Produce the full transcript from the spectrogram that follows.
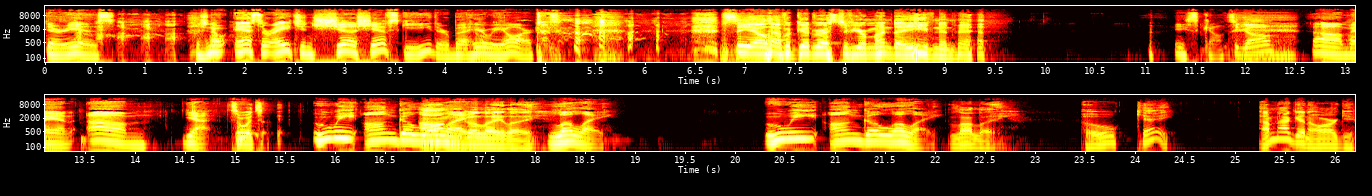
there is. There's no S or H in Krzyzewski either, but here we are. CL, have a good rest of your Monday evening, man. He's gone. Is he gone? Oh man. Um. Yeah. So it's Uiangalele. Angalele. Lule. Uiangalele. Lale. Okay. I'm not going to argue.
